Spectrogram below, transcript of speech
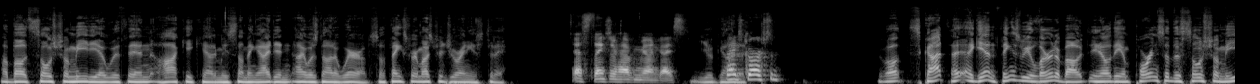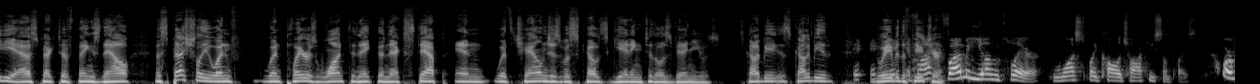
about social media within Hockey Academy. Something I didn't, I was not aware of. So thanks very much for joining us today. Yes, thanks for having me on, guys. You got thanks, it. Thanks, Carson. Well, Scott, again, things we learn about, you know, the importance of the social media aspect of things now, especially when when players want to make the next step and with challenges with scouts getting to those venues. It's got to be. It's got to be the wave of the future. If, I, am a young player who wants to play college hockey someplace, or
